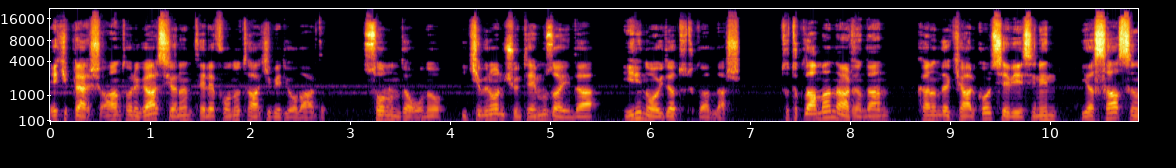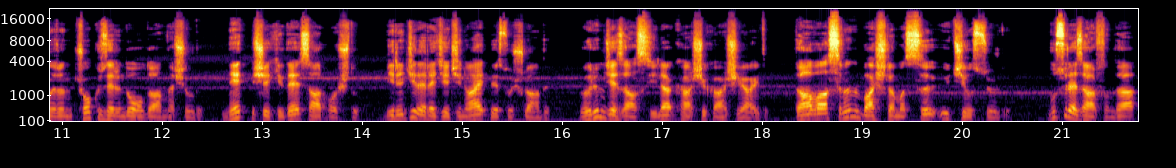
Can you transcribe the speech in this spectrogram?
Ekipler Anthony Garcia'nın telefonunu takip ediyorlardı. Sonunda onu 2013'ün Temmuz ayında Illinois'da tutukladılar. Tutuklanmanın ardından kanındaki alkol seviyesinin yasal sınırın çok üzerinde olduğu anlaşıldı. Net bir şekilde sarhoştu. Birinci derece cinayetle suçlandı. Ölüm cezasıyla karşı karşıyaydı. Davasının başlaması 3 yıl sürdü. Bu süre zarfında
